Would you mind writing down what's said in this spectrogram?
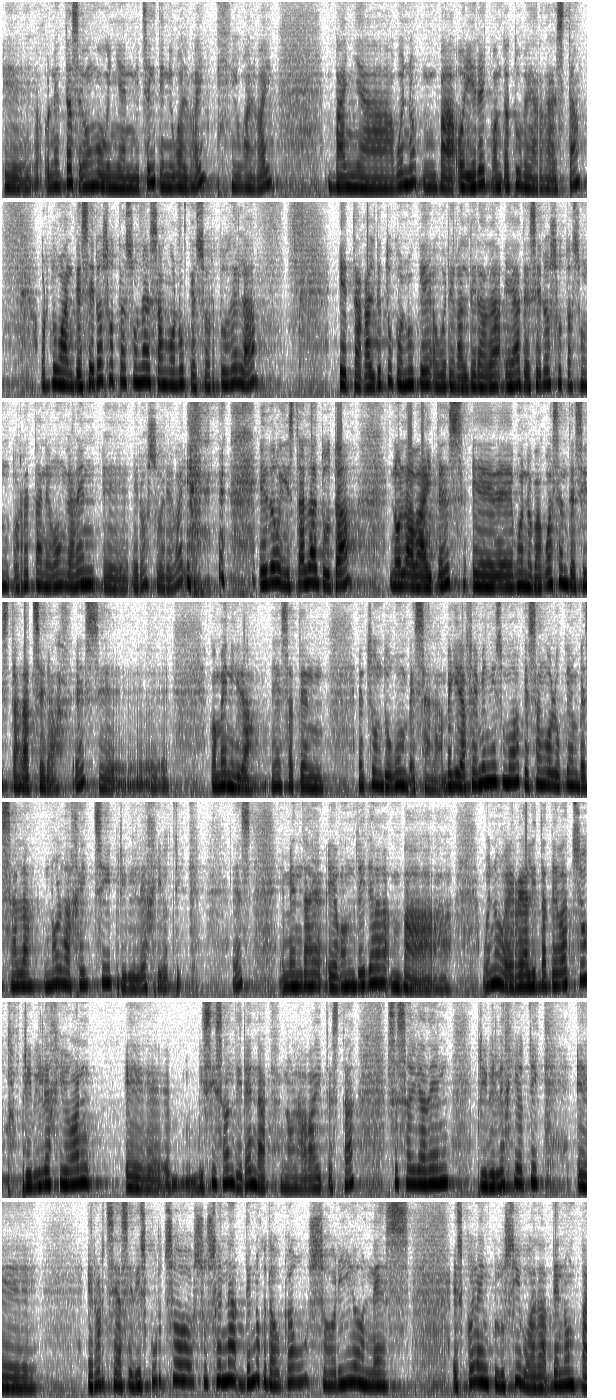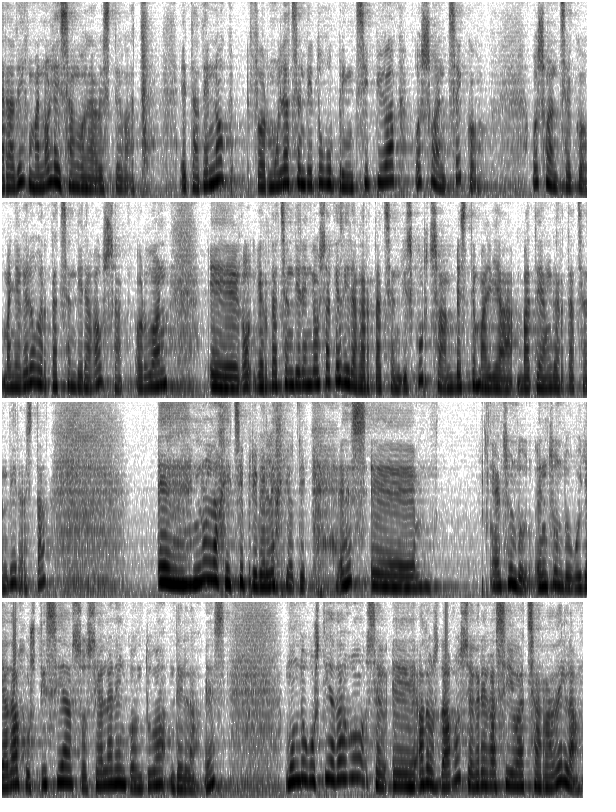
e, honetaz egongo ginen hitz egiten igual bai, igual bai baina, bueno, ba, hori ere kontatu behar da, ezta? Orduan, dezerosotasuna esango nuke sortu dela, eta galdetuko nuke, hau ere galdera da, ea dezerosotasun horretan egon garen e, eroso ere, bai? Edo instalatuta nola baitez, e, bueno, bagoazen dezinstalatzera, ez? E, komeni da, esaten entzun dugun bezala. Begira, feminismoak esango lukeen bezala nola jeitzi privilegiotik ez? Hemen da egon dira, ba, bueno, errealitate batzuk privilegioan e, bizi izan direnak nola bait, ezta? Ze zaila den privilegiotik e, erortzea ze diskurtso zuzena denok daukagu zorionez. Eskola inklusiboa da, denon paradigma, nola izango da beste bat. Eta denok formulatzen ditugu printzipioak oso antzeko oso antzeko, baina gero gertatzen dira gauzak. Orduan, e, gertatzen diren gauzak ez dira gertatzen diskurtsoan, beste maila batean gertatzen dira, ezta? E, nola jitzi privilegiotik, ez? E, entzun, du, entzun dugu, da justizia sozialaren kontua dela, ez? Mundu guztia dago, ze, e, ados dago, segregazioa txarra dela,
